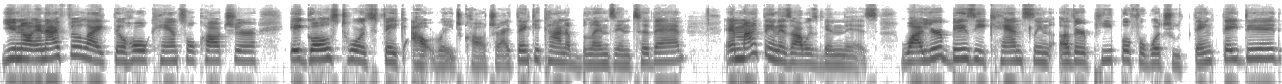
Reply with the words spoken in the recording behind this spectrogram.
You know, and I feel like the whole cancel culture, it goes towards fake outrage culture. I think it kind of blends into that. And my thing has always been this while you're busy canceling other people for what you think they did,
